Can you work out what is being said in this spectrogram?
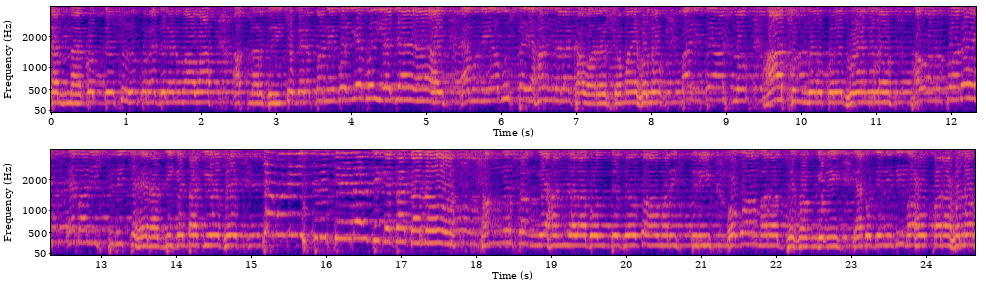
কান্না করতে শুরু করে দিলেন, বাবা, আপনার দুই চোখের পানি বইয়ে বইয়ে যায়। এমন এই অবস্থায় হানজালা খাওয়ার সময় হলো, বাড়িতে আসলো, হাত সুন্দর করে ধুয়ে নিল। খাওয়ার পরে এবার স্ত্রীর চেহারার দিকে তাকিয়েছে। যেমন স্ত্রীর চেহারার দিকে তাকানো সঙ্গে সঙ্গে হানজালা বলতেছে ও গো আমার স্ত্রী ও গো আমার অর্ধেক অঙ্গিনী, এতদিন বিবাহ করা হলো,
